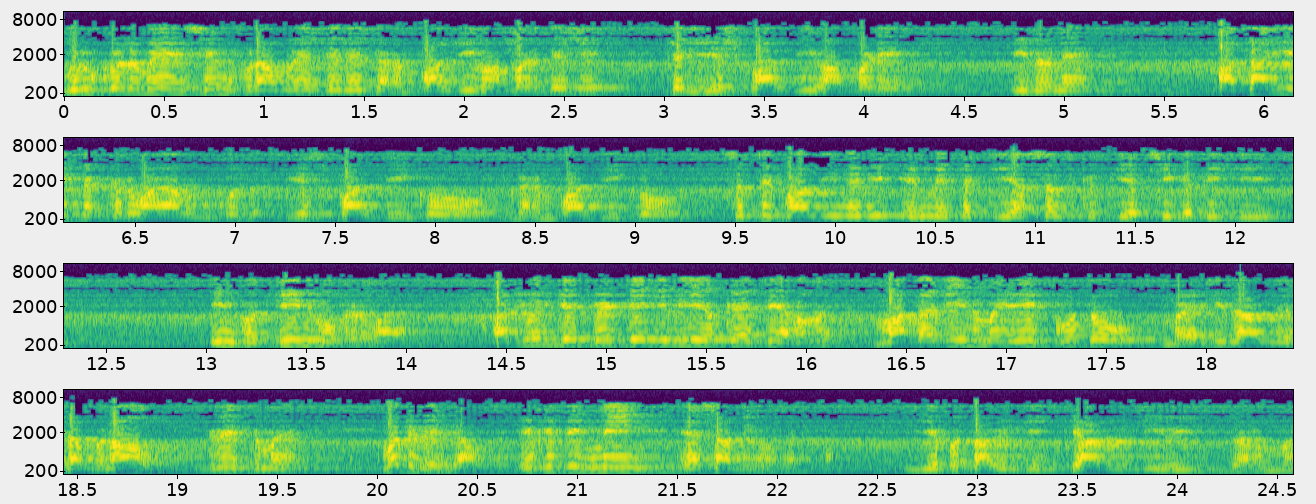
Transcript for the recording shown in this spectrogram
गुरुकुल में सिंहपुराम रहते थे, धर्मपाल जी वहाँ पढ़ते थे, फिर यशपाल जी वहाँ पढ़े, इन्होंने आचार्य तक करवाया उनको यशपाल जी को धर्मपाल जी को सत्यपाल जी ने भी एमए तक किया संस्कृत की अच्छी गति की इनको तीन को करवाया। अर्जुन के बेटे के लिए कहते हम माता जी में एक को तो महर्षि दास जैसा बनाओ गृहस्थ में मत ले जाओ ये कहती नहीं ऐसा नहीं हो सकता। ये बताओ इनकी क्या रुचि हुई धर्म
